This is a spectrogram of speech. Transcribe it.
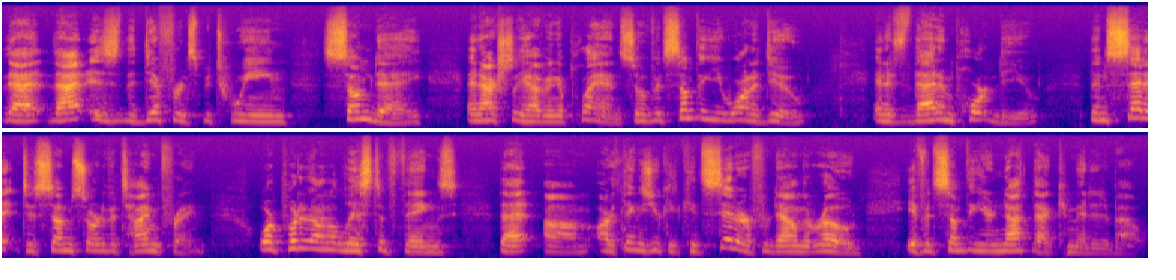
that that is the difference between someday and actually having a plan. So if it's something you want to do and it's that important to you, then set it to some sort of a time frame or put it on a list of things that um, are things you could consider for down the road if it's something you're not that committed about.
